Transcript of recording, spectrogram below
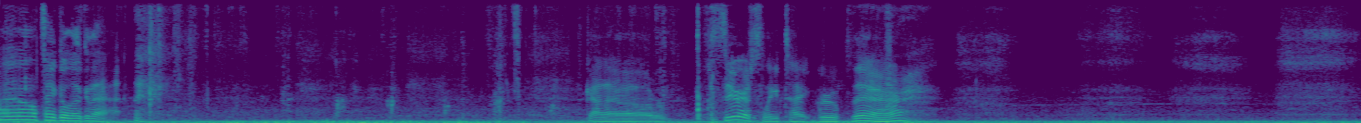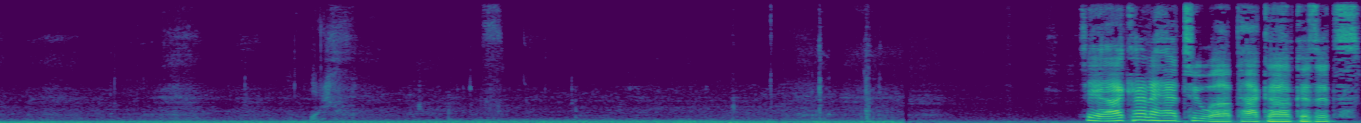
I'll take a look at that. Got a seriously tight group there. Yeah. So yeah, I kind of had to uh, pack up because it's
